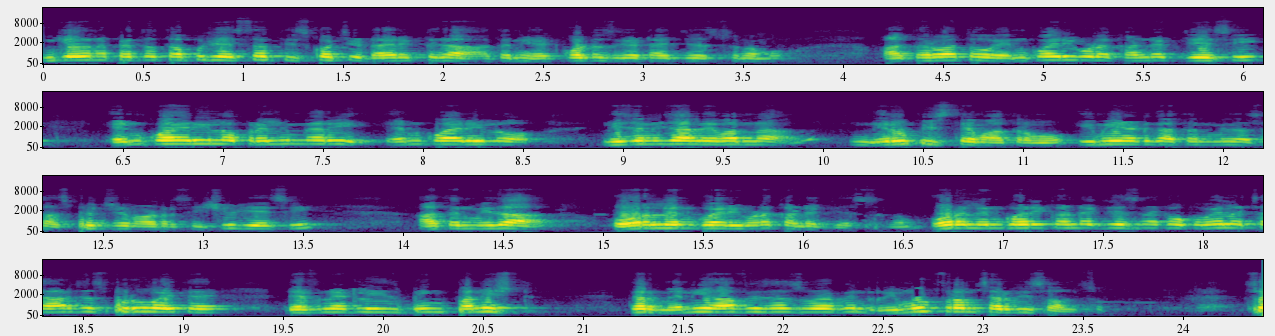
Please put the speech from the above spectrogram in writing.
ఇంకేదైనా పెద్ద తప్పు చేస్తే తీసుకొచ్చి డైరెక్ట్గా అతని హెడ్ క్వార్టర్స్కి అటాచ్ చేస్తున్నాము. ఆ తర్వాత ఎంక్వైరీ కూడా కండక్ట్ చేసి ఎంక్వైరీలో ప్రిలిమినరీ ఎంక్వైరీలో నిజ నిజాలు ఏమన్నా నిరూపిస్తే మాత్రము ఇమీడియట్గా అతని మీద సస్పెన్షన్ ఆర్డర్స్ ఇష్యూ చేసి అతని మీద ఓరల్ ఎంక్వైరీ కూడా కండక్ట్ చేస్తున్నాం. ఓరల్ ఎంక్వైరీ కండక్ట్ చేసినాక ఒకవేళ చార్జెస్ ప్రూవ్ అయితే definitely is being punished there many officers who been remove from service also so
